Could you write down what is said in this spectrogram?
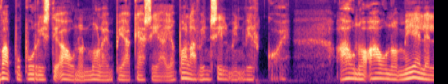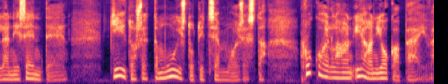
Vappu puristi Aunon molempia käsiä ja palavin silmin virkkoi. Auno, Auno, mielelläni senteen. Kiitos, että muistutit semmoisesta. Rukoillaan ihan joka päivä,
